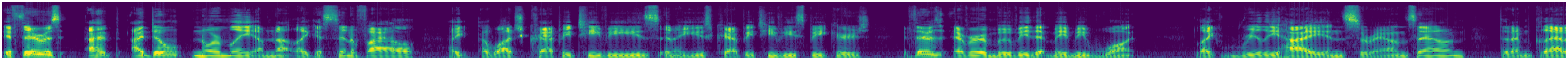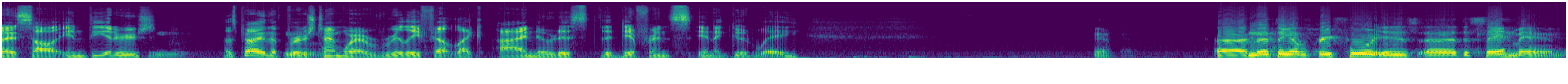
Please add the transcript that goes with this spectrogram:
if there was I I don't normally I'm not like a cinephile. I, I watch crappy TVs and I use crappy TV speakers. If there's ever a movie that made me want like really high end surround sound that I'm glad I saw in theaters, mm. that's probably the first mm. time where I really felt like I noticed the difference in a good way. Uh, another thing I'm grateful for is uh, the Sandman,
